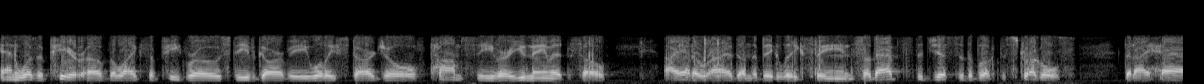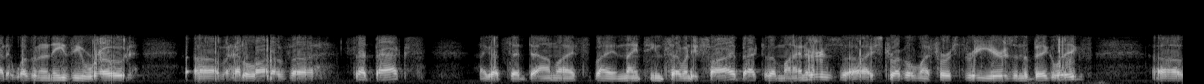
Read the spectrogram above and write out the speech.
and was a peer of the likes of Pete Rose, Steve Garvey, Willie Stargell, Tom Seaver, you name it. So I had arrived on the big league scene. So that's the gist of the book, the struggles that I had. It wasn't an easy road. Uh, I had a lot of uh, setbacks I got sent down by, by 1975 back to the minors. Uh, I struggled my first three years in the big leagues. Uh,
